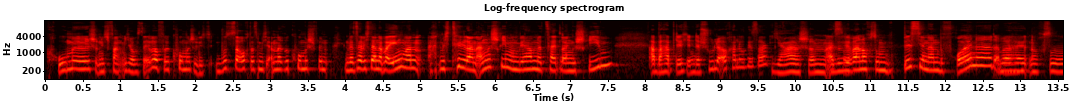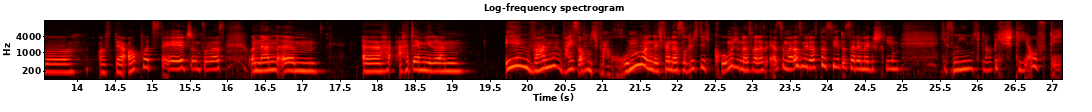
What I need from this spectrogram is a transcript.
komisch und ich fand mich auch selber voll komisch und ich wusste auch, dass mich andere komisch finden. Und was habe ich dann aber irgendwann, hat mich Till dann angeschrieben und wir haben eine Zeit lang geschrieben. Aber habt ihr euch in der Schule auch Hallo gesagt? Ja, schon. Also so. wir waren noch so ein bisschen dann befreundet, aber mhm. halt noch so auf der Awkward Stage und sowas. Und dann ähm, äh, hat er mir dann irgendwann, weiß auch nicht warum, und ich fand das so richtig komisch und das war das erste Mal, dass mir das passiert ist, hat er mir geschrieben, Jasmin, ich glaube, ich stehe auf dich.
